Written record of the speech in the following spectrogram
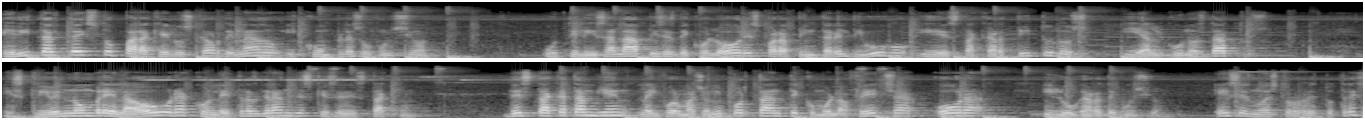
Edita el texto para que luzca ordenado y cumpla su función. Utiliza lápices de colores para pintar el dibujo y destacar títulos y algunos datos. Escribe el nombre de la obra con letras grandes que se destaquen. Destaca también la información importante como la fecha, hora y lugar de función. Ese es nuestro reto 3.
